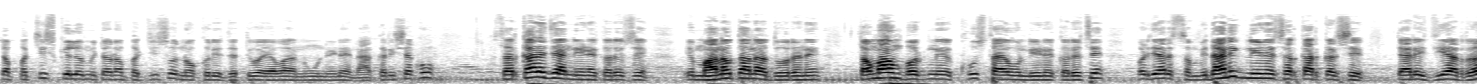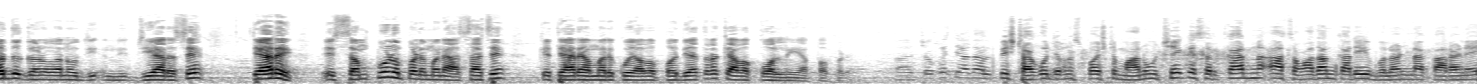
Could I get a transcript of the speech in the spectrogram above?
તો પચીસ કિલોમીટરમાં પચીસો નોકરી જતી હોય એવા હું નિર્ણય ના કરી શકું. સરકારે જે આ નિર્ણય કર્યો છે એ માનવતાના ધોરણે તમામ વર્ગને ખુશ થાય એવો નિર્ણય કર્યો છે. પણ જ્યારે સંવિધાનિક નિર્ણય સરકાર કરશે, ત્યારે જીઆર રદ ગણવાનો જીઆર હશે, ત્યારે એ સંપૂર્ણપણે મને આશા છે કે ત્યારે અમારે કોઈ આવા પદયાત્રા કે આવા કોલ નહીં આપવા પડે. ચોક્કસ યાદ અલ્પેશ ઠાકોર જેમનું સ્પષ્ટ માનવું છે કે સરકારના આ સમાધાનકારી વલણના કારણે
